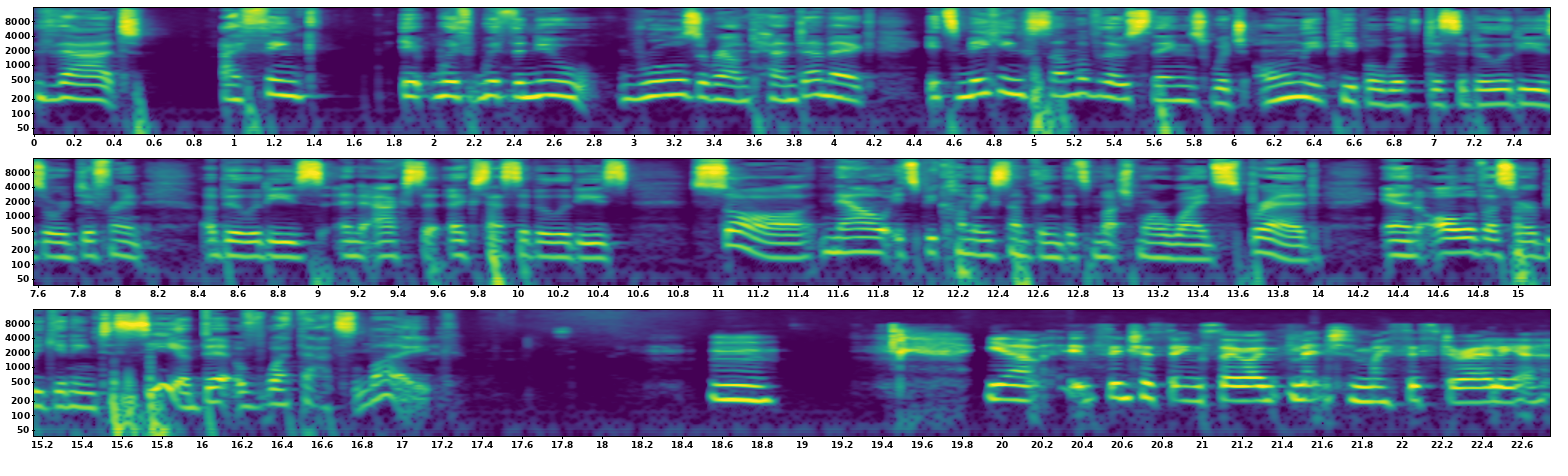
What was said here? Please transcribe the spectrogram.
that I think it, with with the new rules around pandemic, it's making some of those things which only people with disabilities or different abilities and accessibilities saw. Now it's becoming something that's much more widespread, and all of us are beginning to see a bit of what that's like. Mm. Yeah, it's interesting. So I mentioned my sister earlier,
